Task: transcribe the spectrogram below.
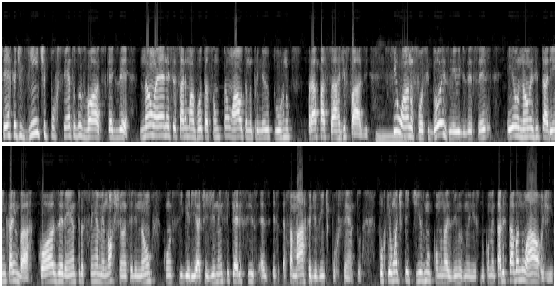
cerca de 20% dos votos. Quer dizer, não é necessária uma votação tão alta no primeiro turno para passar de fase. Hum. Se o ano fosse 2016, eu não hesitaria em carimbar. Coser entra sem a menor chance, ele não conseguiria atingir nem sequer esse, essa marca de 20%, porque o antipetismo, como nós vimos no início do comentário, estava no auge,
